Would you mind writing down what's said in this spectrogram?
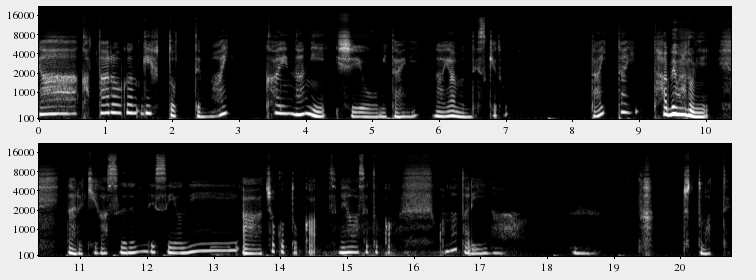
いやー、カタログギフトって毎回何しようみたいに悩むんですけど、だいたい食べ物になる気がするんですよね。あー、チョコとか詰め合わせとか、このあたりいいなうん。ちょっと待って。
